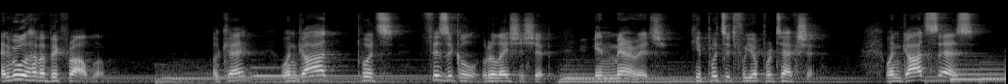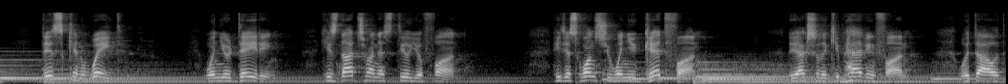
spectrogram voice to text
And we will have a big problem. Okay? When God puts physical relationship in marriage, He puts it for your protection. When God says, this can wait when you're dating, He's not trying to steal your fun. He just wants you when you get fun, you actually keep having fun without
